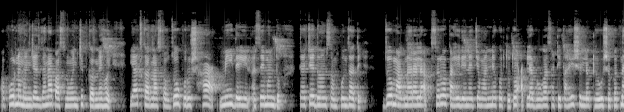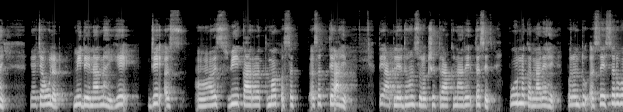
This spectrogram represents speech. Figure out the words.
अपूर्ण म्हणजेच धनापासून वंचित करणे होय. याच कारणास्तव जो पुरुष हा मी देईन असे म्हणतो त्याचे धन संपून जाते. जो मागणाऱ्याला सर्व काही देण्याचे मान्य करतो तो आपल्या भोगासाठी काही शिल्लक ठेवू शकत नाही. याच्या उलट मी देणार नाही हे जे अस अस्वीकारात्मक असत असत्य आहे ते आपले धन सुरक्षित राखणारे तसेच पूर्ण करणारे आहे. परंतु असे सर्व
